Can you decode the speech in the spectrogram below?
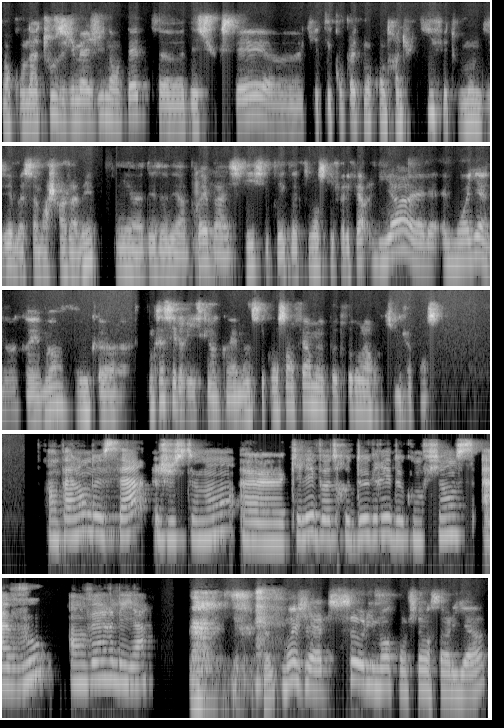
Donc on a tous, j'imagine, en tête euh, des succès euh, qui étaient complètement contre-intuitifs et tout le monde disait bah, ça marchera jamais. Et euh, des années après, bah, si, c'était exactement ce qu'il fallait faire. L'IA, elle, elle moyenne hein, quand même. Hein. Donc, donc ça, c'est le risque hein, quand même. C'est qu'on s'enferme un peu trop dans la routine, je pense. En parlant de ça, justement, quel est votre degré de confiance à vous envers l'IA Moi, j'ai absolument confiance en l'IA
